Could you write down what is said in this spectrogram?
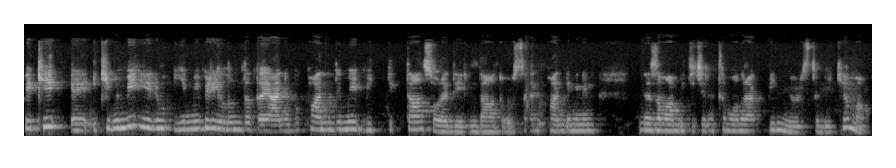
Peki e, 2021 yılında da yani bu pandemi bittikten sonra diyelim daha doğrusu hani pandeminin ne zaman biteceğini tam olarak bilmiyoruz tabii ki ama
